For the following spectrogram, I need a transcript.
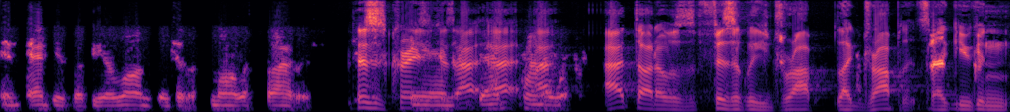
and edges of your lungs into the smallest fibers. This is crazy because I I, I, I, thought it was physically drop like droplets. Like you can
